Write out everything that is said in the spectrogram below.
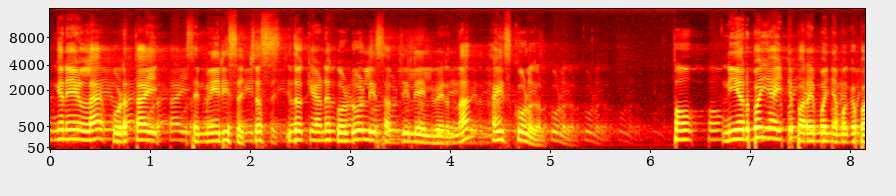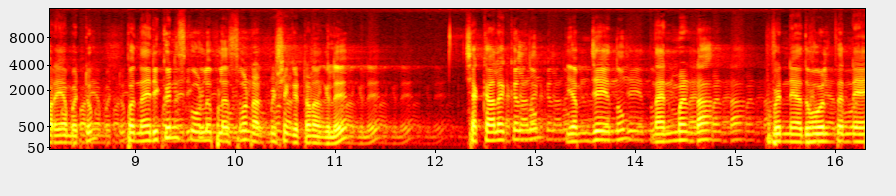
ഇങ്ങനെയുള്ള കൂടത്തായി സെന്റ് മേരീസ് എച്ച് ഇതൊക്കെയാണ് കൊടുവള്ളി സബ് ജില്ലയിൽ വരുന്ന ഹൈസ്കൂളുകൾ ഇപ്പോൾ നിയർ ബൈ ആയിട്ട് പറയുമ്പോൾ നമുക്ക് പറയാൻ പറ്റും. ഇപ്പൊ നരിക്കുനി സ്കൂളിൽ പ്ലസ് വൺ അഡ്മിഷൻ കിട്ടണമെങ്കിൽ ചക്കാലക്കൽ നിന്നും എം ജെ എന്നും നന്മണ്ട പിന്നെ അതുപോലെ തന്നെ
